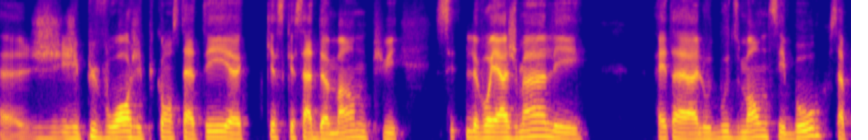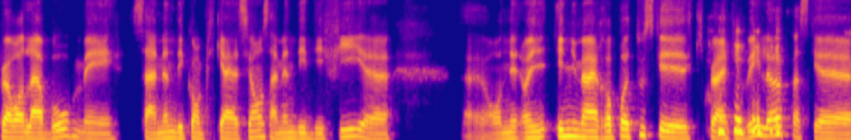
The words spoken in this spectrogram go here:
euh, j'ai pu voir, j'ai pu constater euh, qu'est-ce que ça demande. Puis le voyagement, les, être à l'autre bout du monde, c'est beau, ça peut avoir de l'air beau, mais ça amène des complications, ça amène des défis. Euh, euh, on n'énumérera pas tout ce qui peut arriver là, parce que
